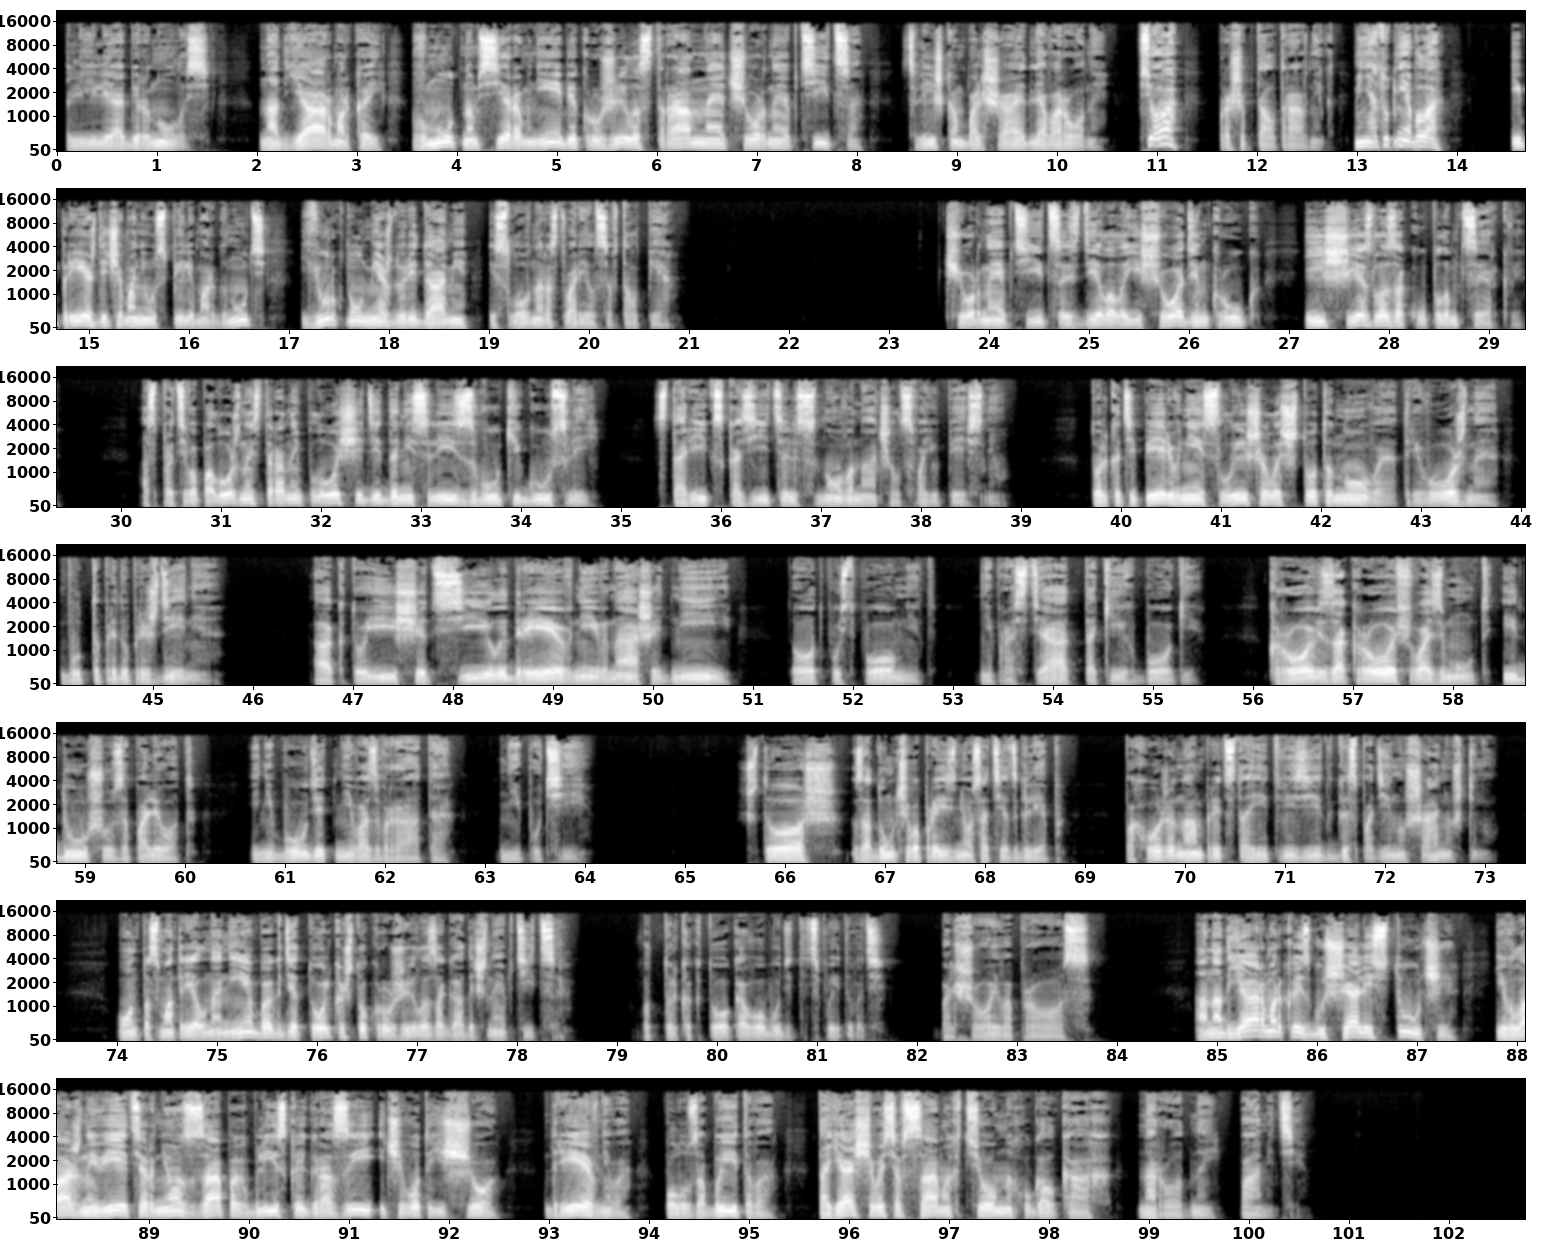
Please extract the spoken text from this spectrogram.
Лилия обернулась. Над ярмаркой в мутном сером небе кружила странная черная птица, слишком большая для вороны. «Все!» — прошептал травник. «Меня тут не было!» И прежде чем они успели моргнуть, юркнул между рядами и словно растворился в толпе. Черная птица сделала еще один круг и исчезла за куполом церкви а с противоположной стороны площади донеслись звуки гуслей. Старик-сказитель снова начал свою песню. Только теперь в ней слышалось что-то новое, тревожное, будто предупреждение. «А кто ищет силы древней в наши дни, тот пусть помнит, не простят таких боги. Кровь за кровь возьмут и душу за полет, и не будет ни возврата, ни пути». «Что ж», — задумчиво произнес отец Глеб, — Похоже, нам предстоит визит к господину Шанюшкину. Он посмотрел на небо, где только что кружила загадочная птица. Вот только кто кого будет испытывать? Большой вопрос. А над ярмаркой сгущались тучи, и влажный ветер нес запах близкой грозы и чего-то еще, древнего, полузабытого, таящегося в самых темных уголках, народной памяти.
